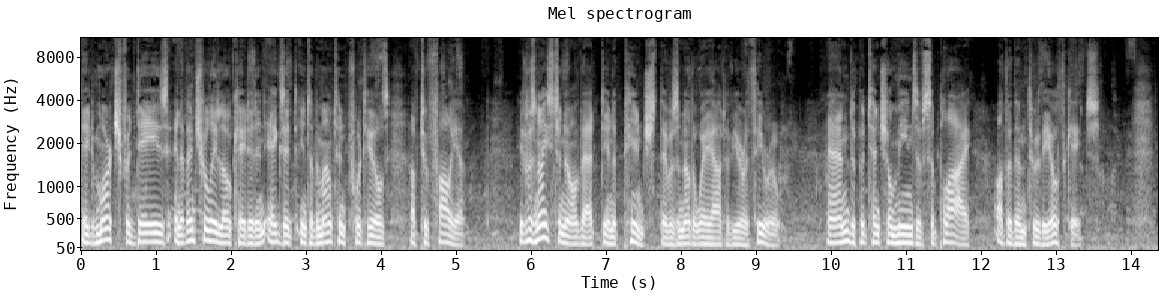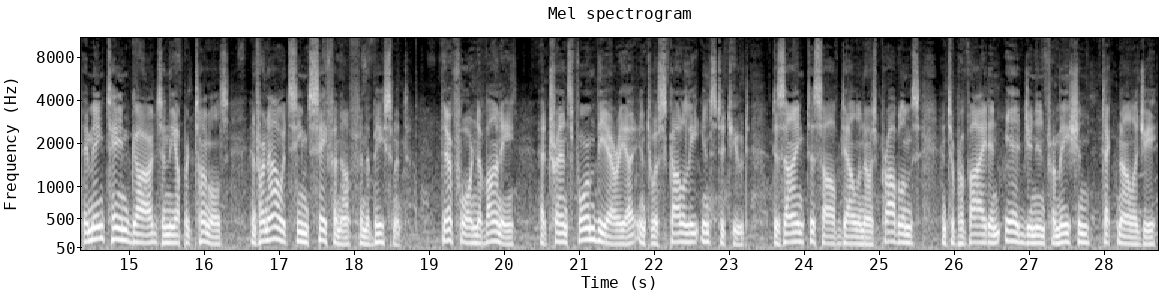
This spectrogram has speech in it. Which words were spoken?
They'd marched for days and eventually located an exit into the mountain foothills of Tu Fallia. It was nice to know that, in a pinch, there was another way out of Urithiru, and a potential means of supply other than through the Oath Gates. They maintained guards in the upper tunnels, and for now it seemed safe enough in the basement. Therefore, Navani had transformed the area into a scholarly institute designed to solve Dalinar's problems and to provide an edge in information, technology,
